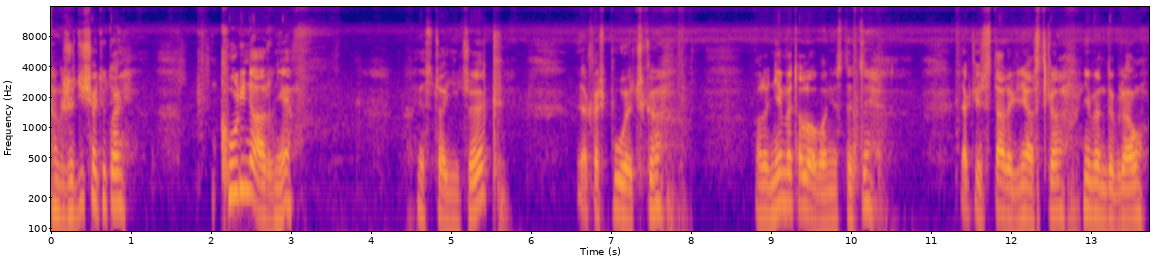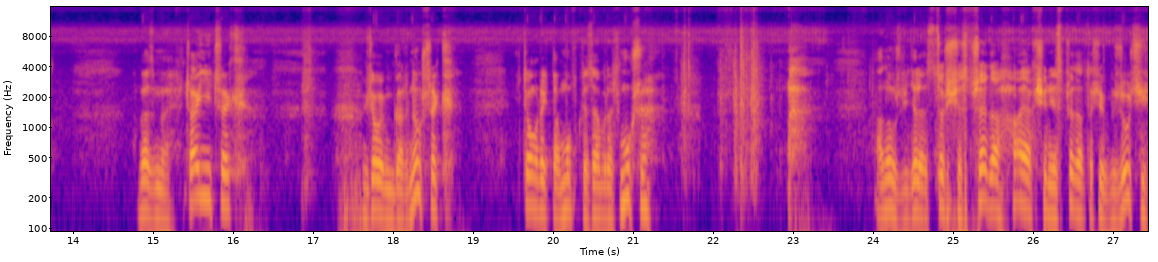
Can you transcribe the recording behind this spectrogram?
także dzisiaj tutaj kulinarnie jest czajniczek, jakaś półeczka, ale nie metalowa niestety. Jakieś stare gniazdka, nie będę brał. Wezmę czajniczek, wziąłem garnuszek i tą reklamówkę zabrać muszę. A nóż widelec coś się sprzeda, a jak się nie sprzeda to się wyrzuci.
